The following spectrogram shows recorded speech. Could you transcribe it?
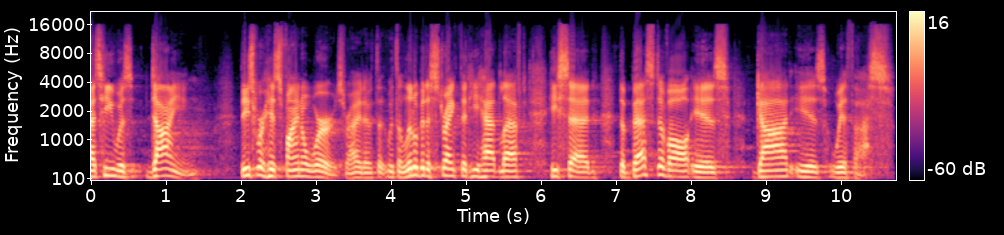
as he was dying, these were his final words, right? With a little bit of strength that he had left, he said, The best of all is God is with us.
